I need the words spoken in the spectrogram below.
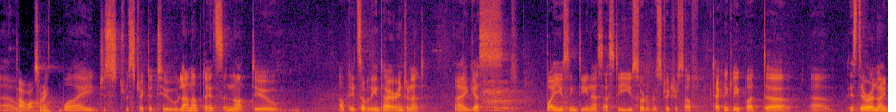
Uh, Oh, what? Sorry. Why just restrict it to LAN updates and not do updates over the entire internet? I guess by using DNS SD, you sort of restrict yourself technically, but uh, uh, is there uh,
